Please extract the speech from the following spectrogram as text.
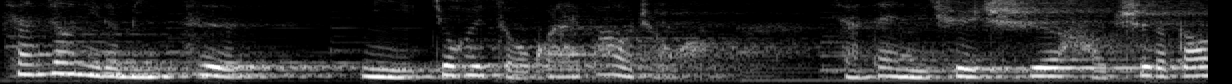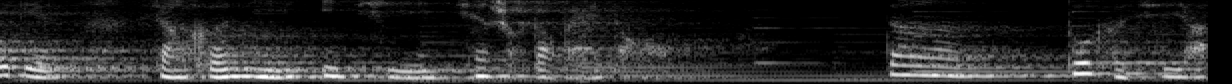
想叫你的名字，你就会走过来抱着我，想带你去吃好吃的糕点，想和你一起牵手到白头，但多可惜呀，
